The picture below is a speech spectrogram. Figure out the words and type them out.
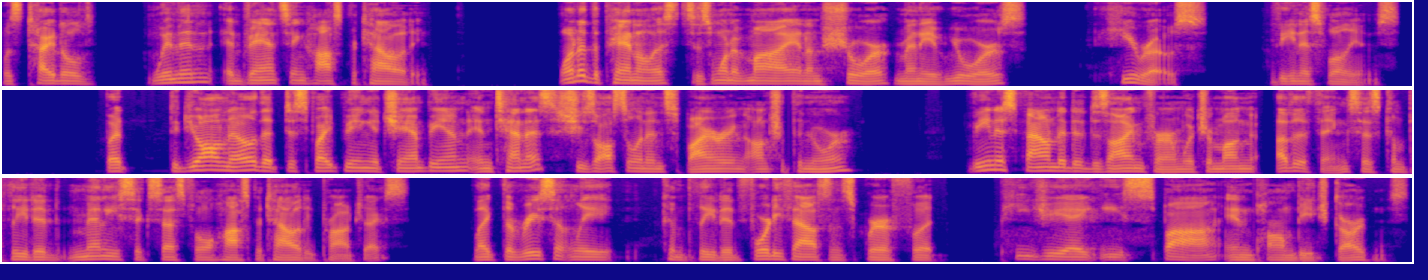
was titled Women Advancing Hospitality. One of the panelists is one of my, and I'm sure many of yours, heroes, Venus Williams. But did you all know that despite being a champion in tennis, she's also an inspiring entrepreneur? Venus founded a design firm which, among other things, has completed many successful hospitality projects, like the recently completed 40,000 square foot PGA East Spa in Palm Beach Gardens.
